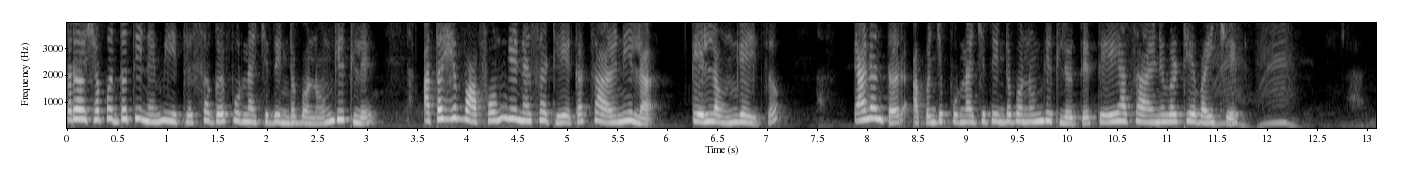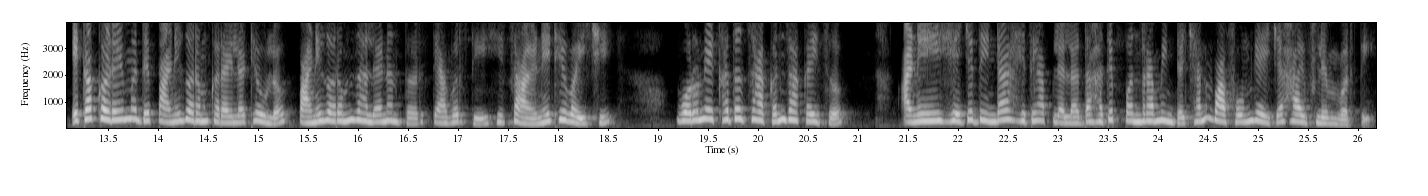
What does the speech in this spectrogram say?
तर अशा पद्धतीने मी इथे सगळे पुरणाचे दिंड बनवून घेतले. आता हे वाफवून घेण्यासाठी एका चाळणीला तेल लावून घ्यायचं. त्यानंतर आपण जे पुरणाचे दिंड बनवून घेतले होते ते ह्या चाळणीवर ठेवायचे. एका कढईमध्ये पाणी गरम करायला ठेवलं. पाणी गरम झाल्यानंतर त्यावरती ही चाळणी ठेवायची. वरून एखादं झाकण झाकायचं आणि हे जे दिंड आहे ते आपल्याला दहा ते पंधरा मिनटं छान वाफवून घ्यायचे हाय फ्लेमवरती.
